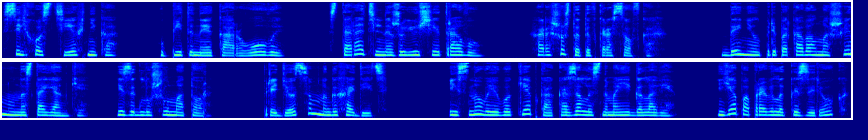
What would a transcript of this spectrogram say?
сельхозтехника, упитанные коровы, старательно жующие траву. Хорошо, что ты в кроссовках. Дэниел припарковал машину на стоянке и заглушил мотор. Придется много ходить. И снова его кепка оказалась на моей голове. Я поправила козырек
